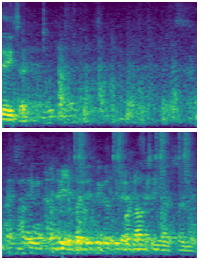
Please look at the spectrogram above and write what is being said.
sir. I'm having a bit of difficulty pronouncing your surname.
